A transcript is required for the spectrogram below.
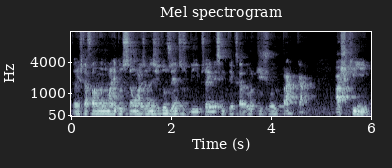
então a gente está falando de uma redução mais ou menos de 200 bips aí nesse indexador de junho para cá. Acho que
